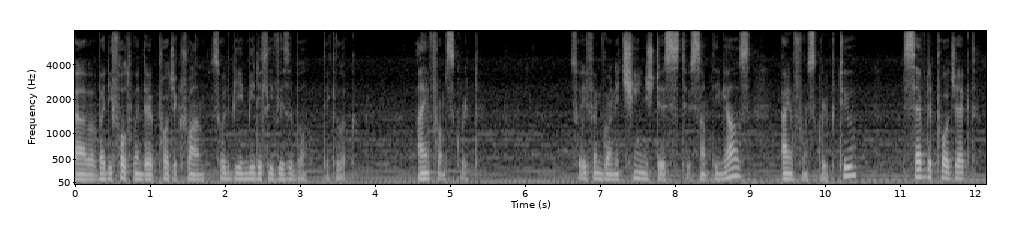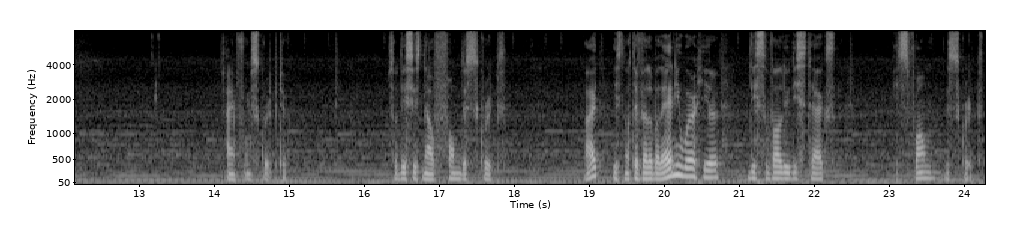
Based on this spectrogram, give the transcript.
uh, by default when the project runs, so it'll be immediately visible. Take a look. I'm from script. So if I'm going to change this to something else, I'm from script 2, save the project, I'm from script 2 so this is now from the script right it's not available anywhere here this value this text it's from the script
